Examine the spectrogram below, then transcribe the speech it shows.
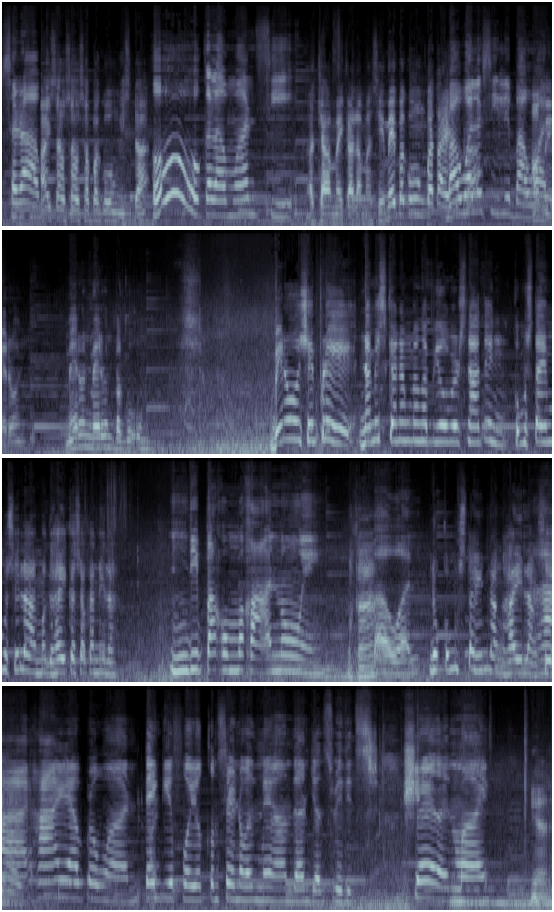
Sarap. Ay, sausaw sa bagoong isda. Oh, kalamansi. At saka may kalamansi. May bagoong ba tayo? Bawal na sili, Ah, bawal. meron. Meron, meron bagoong. Pero syempre, na-miss ka ng mga viewers natin. Kumustahin mo sila? Mag-hi ka sa kanila. Hindi pa ako makaano eh. Maka? Bawal. No, kumustahin lang. Hi lang. Say hi. Hi, hi everyone. Thank you for your concern with me and then just with it share in my Yan.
